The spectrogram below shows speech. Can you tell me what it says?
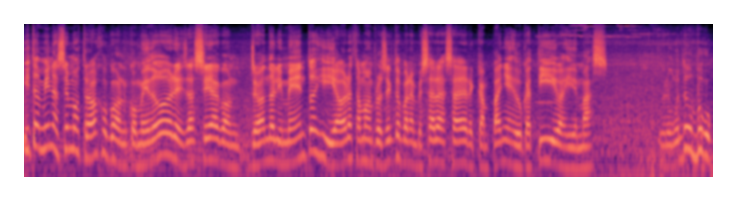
Y también hacemos trabajo con comedores, ya sea con llevando alimentos y ahora estamos en proyecto para empezar a hacer campañas educativas y demás. Bueno, contame un poco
